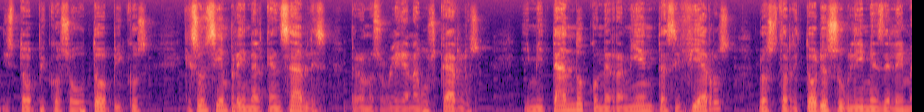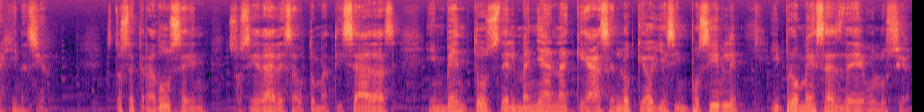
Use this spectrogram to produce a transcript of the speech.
distópicos o utópicos, que son siempre inalcanzables, pero nos obligan a buscarlos, imitando con herramientas y fierros los territorios sublimes de la imaginación. Esto se traduce en sociedades automatizadas, inventos del mañana que hacen lo que hoy es imposible y promesas de evolución.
